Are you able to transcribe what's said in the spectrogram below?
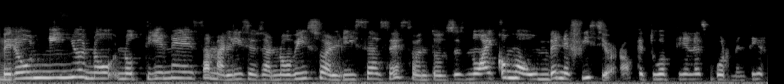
Pero un niño no, no tiene esa malicia, o sea, no visualizas eso, entonces no hay como un beneficio, ¿no? Que tú obtienes por mentir.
